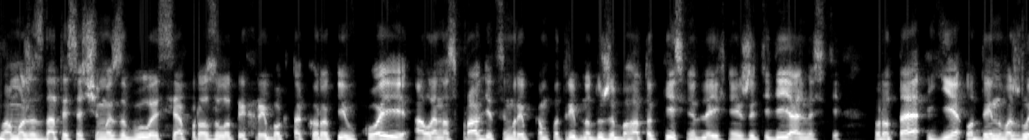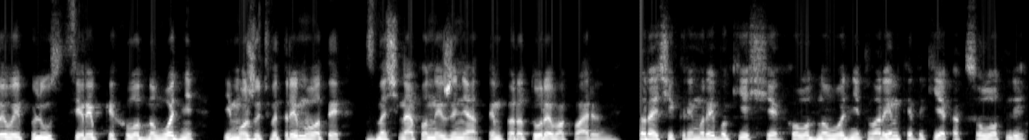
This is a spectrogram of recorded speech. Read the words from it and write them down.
Вам може здатися, що ми забулися про золотих рибок та коропів кої, але насправді цим рибкам потрібно дуже багато кисню для їхньої життєдіяльності. Проте є один важливий плюс: ці рибки холодноводні і можуть витримувати значне пониження температури в акваріумі. До речі, крім рибок, є ще холодноводні тваринки, такі як аксолотлі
